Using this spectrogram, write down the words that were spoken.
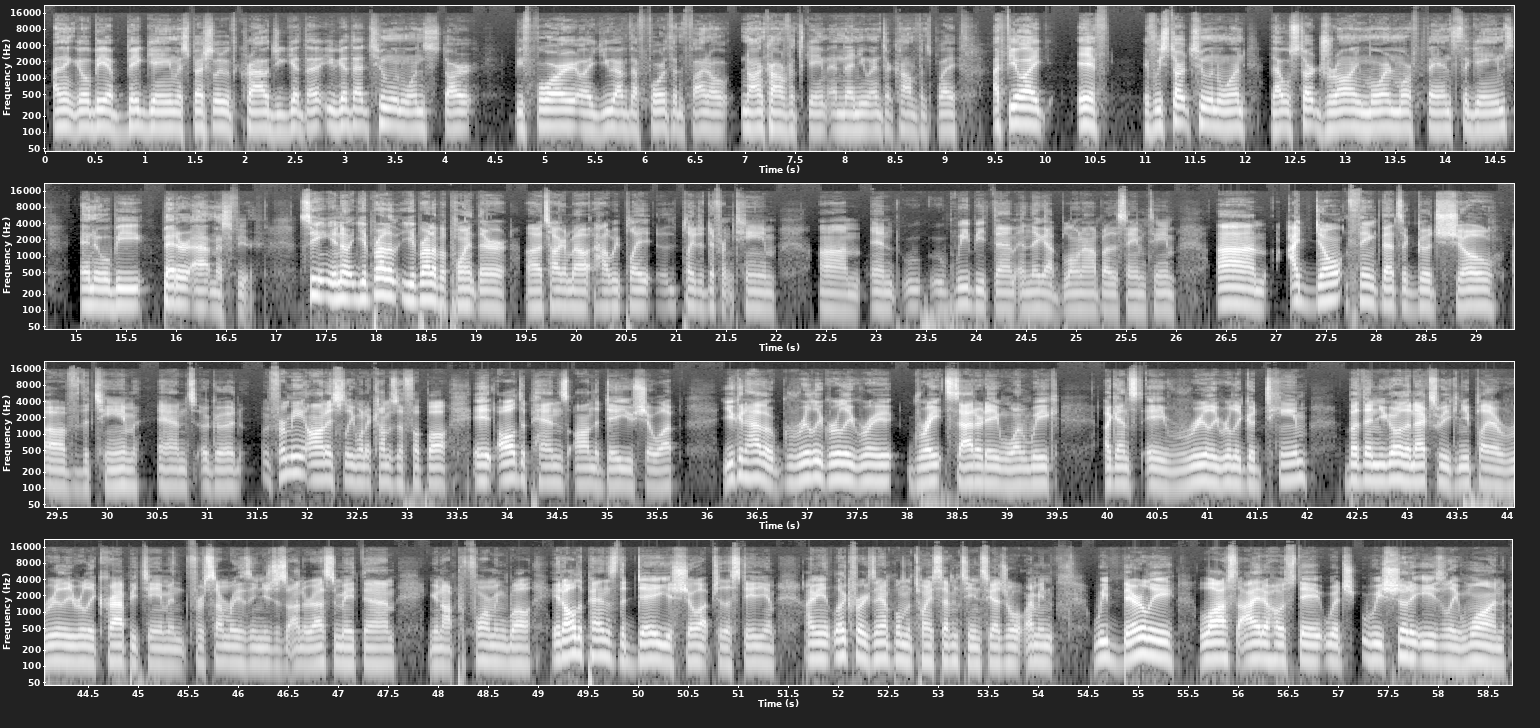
I think it'll be a big game, especially with crowds. You get that you get that two and one start before like you have the fourth and final non-conference game, and then you enter conference play. I feel like if if we start two and one, that will start drawing more and more fans to games, and it will be better atmosphere. See, you know, you brought up you brought up a point there, uh, talking about how we play played a different team, um, and w- we beat them, and they got blown out by the same team. Um, I don't think that's a good show of the team and a good for me. Honestly, when it comes to football, it all depends on the day you show up. You can have a really, really great, great Saturday one week against a really, really good team, but then you go the next week and you play a really, really crappy team, and for some reason you just underestimate them. You're not performing well. It all depends the day you show up to the stadium. I mean, look for example in the 2017 schedule. I mean, we barely lost Idaho State, which we should have easily won.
